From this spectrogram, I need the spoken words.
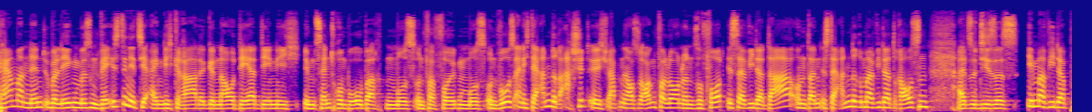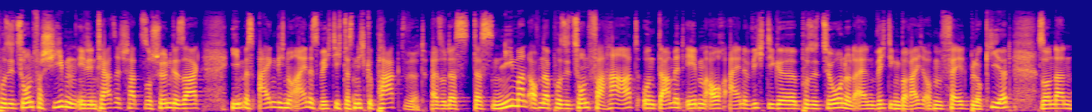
permanent überlegen müssen, wer ist denn jetzt hier eigentlich gerade genau der, den ich im Zentrum beobachten muss und verfolgen muss und wo ist eigentlich der andere? Ach shit, ich habe ihn aus den Augen verloren und sofort ist er wieder da und dann ist der andere mal wieder draußen. Also dieses immer wieder Position verschieben. Edin Terzic hat so schön gesagt, ihm ist eigentlich nur eines wichtig, dass nicht geparkt wird. Also dass, dass niemand auf einer Position verharrt und damit eben auch eine wichtige Position und einen wichtigen Bereich auf dem Feld blockiert, sondern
